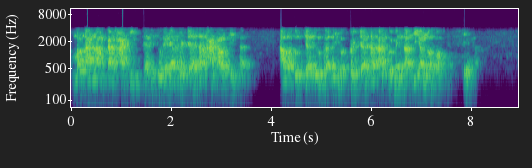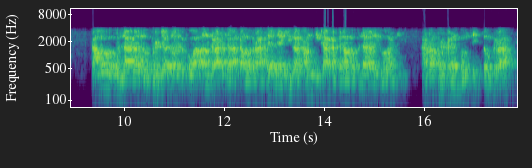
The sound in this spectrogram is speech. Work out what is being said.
menanamkan akidah itu hanya berdasar akal sehat al jatuh balik berdasar argumentasi yang nopo. Kalau kebenaran itu berdasar kekuatan kerajaan, kalau kerajaannya hilang, kamu tidak akan kenal kebenaran itu lagi. Karena bergantung sistem kerajaan.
